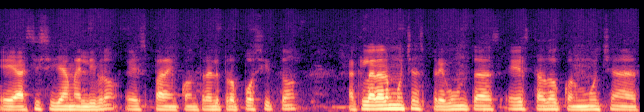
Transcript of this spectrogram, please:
eh, así se llama el libro, es para encontrar el propósito, aclarar muchas preguntas, he estado con muchas,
